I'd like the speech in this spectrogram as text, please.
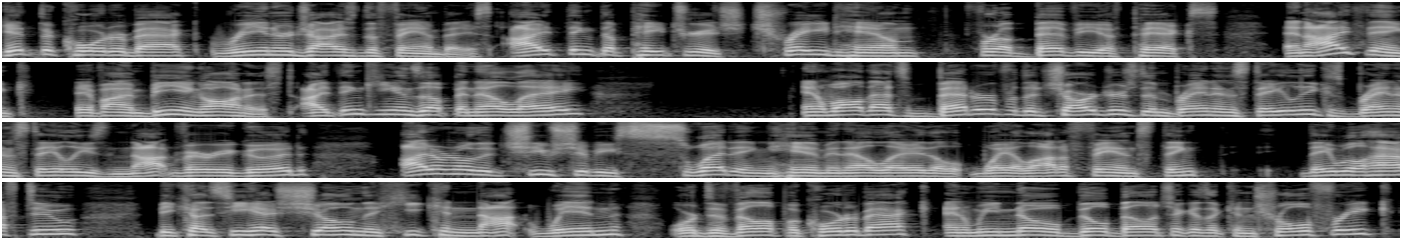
get the quarterback, re energize the fan base. I think the Patriots trade him for a bevy of picks. And I think, if I'm being honest, I think he ends up in LA. And while that's better for the Chargers than Brandon Staley, because Brandon Staley's not very good, I don't know the Chiefs should be sweating him in LA the way a lot of fans think they will have to because he has shown that he cannot win or develop a quarterback. And we know Bill Belichick is a control freak.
